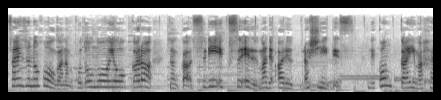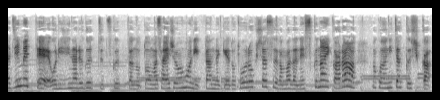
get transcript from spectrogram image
サイズの方がなんか子供用からなんか 3XL まであるらしいです。で今回、まあ、初めてオリジナルグッズ作ったのと、まあ、最初の方に行ったんだけど登録者数がまだね少ないから、まあ、この2着しか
